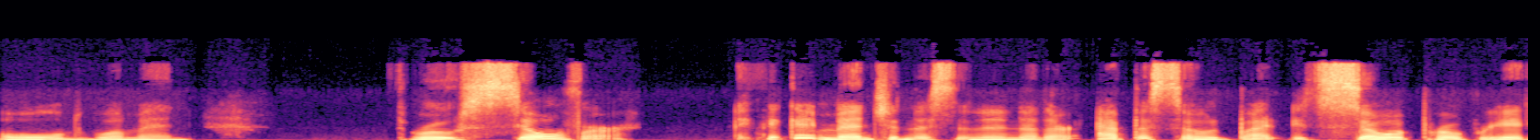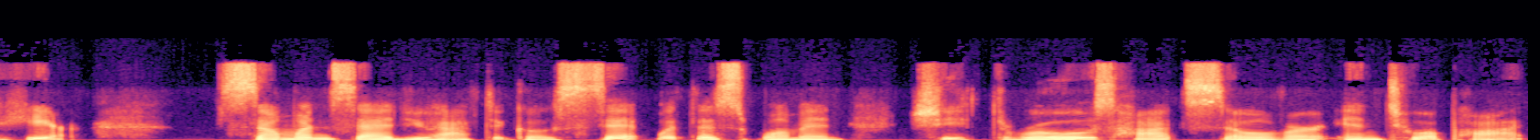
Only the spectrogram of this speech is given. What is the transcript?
old woman throw silver. I think I mentioned this in another episode, but it's so appropriate here. Someone said you have to go sit with this woman. She throws hot silver into a pot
